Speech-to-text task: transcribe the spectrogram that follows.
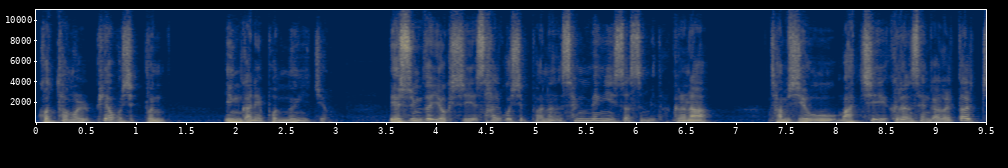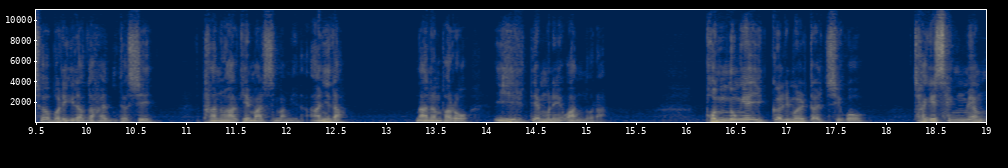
고통을 피하고 싶은 인간의 본능이죠. 예수님도 역시 살고 싶어하는 생명이 있었습니다. 그러나 잠시 후 마치 그런 생각을 떨쳐버리기라도 할 듯이 단호하게 말씀합니다. 아니다. 나는 바로 이 일 때문에 왔노라. 본능의 이끌림을 떨치고 자기 생명,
